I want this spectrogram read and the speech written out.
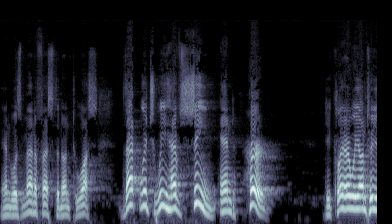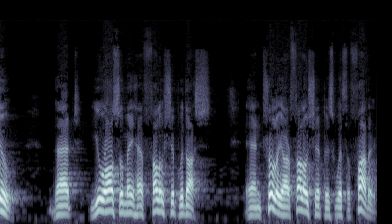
and was manifested unto us. That which we have seen and heard declare we unto you that you also may have fellowship with us. And truly our fellowship is with the Father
